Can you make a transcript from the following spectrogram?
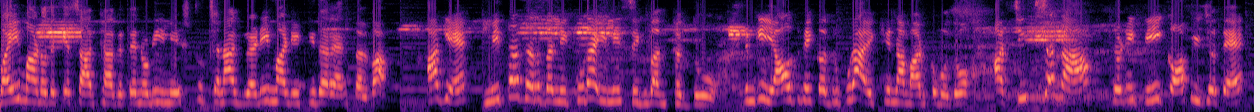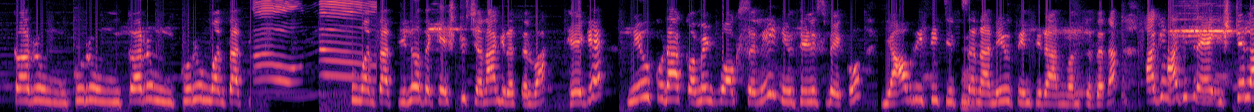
ಬೈ ಮಾಡೋದಕ್ಕೆ ಸಾಧ್ಯ ಆಗುತ್ತೆ. ನೋಡಿ ಇಲ್ಲಿ ಎಷ್ಟು ಚೆನ್ನಾಗಿ ರೆಡಿ ಮಾಡಿ ಇಟ್ಟಿದ್ದಾರೆ ಅಂತಲ್ವಾ? ಹಾಗೆ ಮಿತ ದರದಲ್ಲಿ ಕೂಡ ಇಲ್ಲಿ ಸಿಗುವಂತದ್ದು ನಿಮ್ಗೆ ಯಾವ್ದು ಬೇಕಾದ್ರೂ ಕೂಡ ಆಯ್ಕೆಯನ್ನ ಮಾಡ್ಕೋಬಹುದು ಆ ಚಿಪ್ಸ್ ಅನ್ನ ನೋಡಿ ಟೀ ಕಾಫಿ ಜೊತೆ ಕರುಂ ಕುರುಂ ಕರುಂ ಕುರುಂ ಅಂತ ಹ್ಮ್ ಅಂತ ತಿನ್ನೋದಕ್ಕೆ ಎಷ್ಟು ಚೆನ್ನಾಗಿರತ್ತಲ್ವಾ? ಹೇಗೆ? ನೀವು ಕೂಡ ಕಮೆಂಟ್ ಬಾಕ್ಸ್ ಅಲ್ಲಿ ನೀವು ತಿಳಿಸ್ಬೇಕು ಯಾವ ರೀತಿ ಚಿಪ್ಸ್ ಅನ್ನ ನೀವು ತಿಂತೀರಾ ಅನ್ನುವಂಥದ್ದನ್ನ. ಹಾಗೆ ಹಾಗಿದ್ರೆ ಇಷ್ಟೆಲ್ಲ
